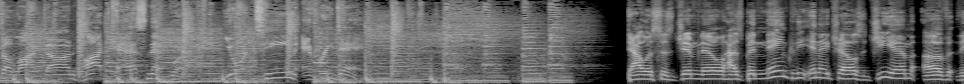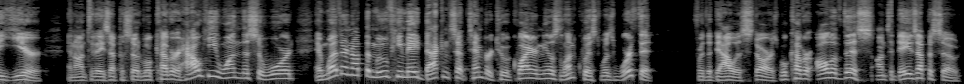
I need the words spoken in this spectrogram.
the Locked On Podcast Network, your team every day. Dallas's Jim Nill has been named the NHL's GM of the Year. And on today's episode, we'll cover how he won this award and whether or not the move he made back in September to acquire Nils Lundkvist was worth it for the Dallas Stars. We'll cover all of this on today's episode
